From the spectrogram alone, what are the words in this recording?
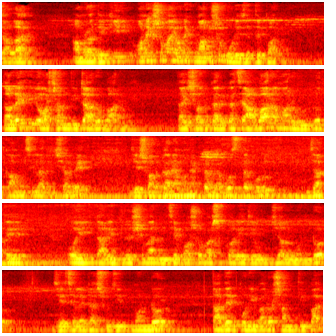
চালায়, আমরা দেখি অনেক সময় অনেক মানুষও মরে যেতে পারে। তাহলে এই অশান্তিটা আরও বাড়বে। তাই সরকারের কাছে আবার আমার অনুরোধ কাউন্সিলর হিসাবে যে সরকার এমন একটা ব্যবস্থা করুক যাতে ওই দারিদ্র্য সীমার নিচে বসবাস করে যে উজ্জ্বল মণ্ডল, যে ছেলেটা সুজিত মণ্ডল, তাদের পরিবারও শান্তি পাক।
